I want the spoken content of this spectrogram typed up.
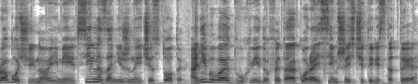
рабочие, но имеют сильно заниженные частоты. Они бывают двух видов. Это Core i7 6400T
